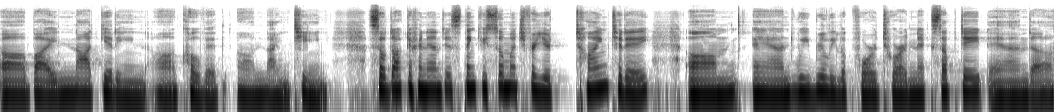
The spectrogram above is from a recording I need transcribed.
uh, by not getting uh, COVID uh, 19. So, Dr. Hernandez, thank you so much for your time today. Um, and we really look forward to our next update. And uh,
